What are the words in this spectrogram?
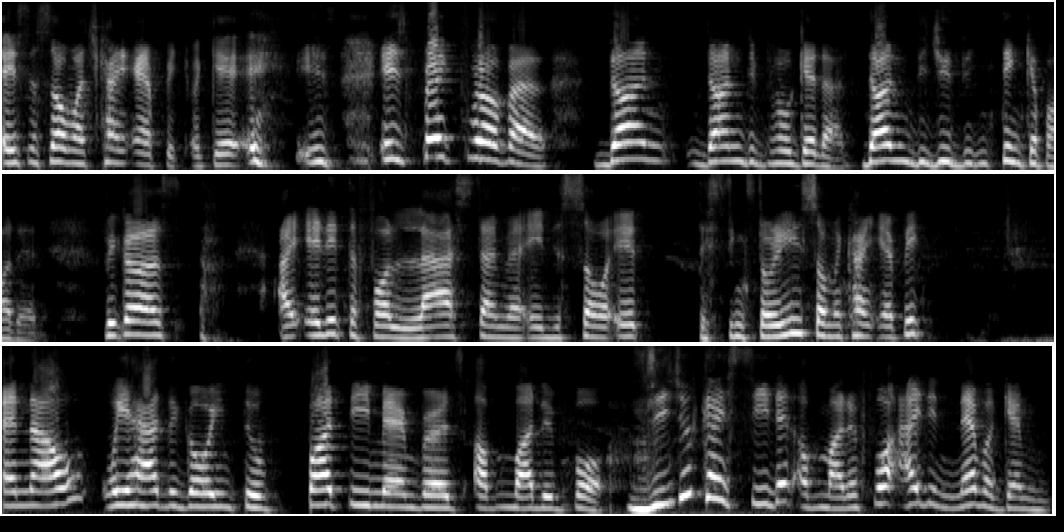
It's so much kind of epic, okay? it's, it's fake profile. Don't, don't forget that. Don't did you think about it. Because I edited for last time I saw it, texting story, so my kind of epic. And now we had to go into party members of Mother 4. Did you guys see that of Mother 4? I did never game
